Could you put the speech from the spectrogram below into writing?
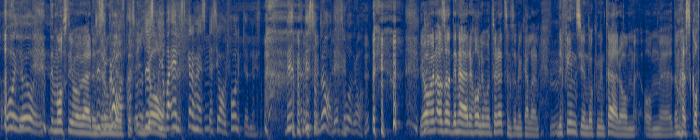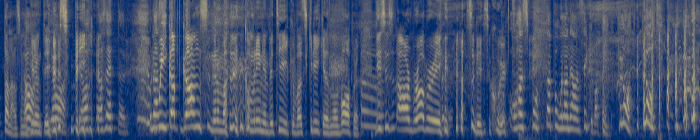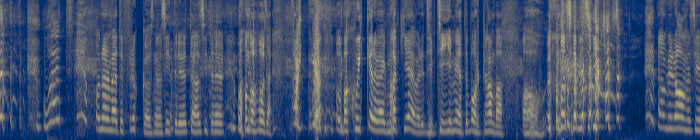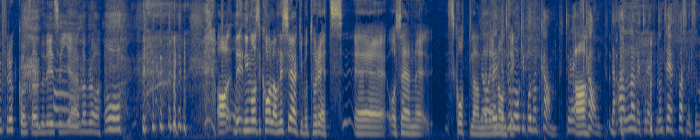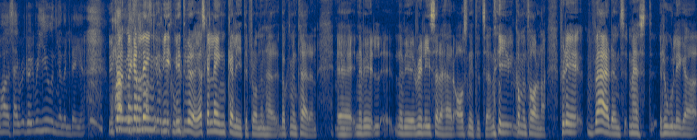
Oj oj oj. Det måste ju vara världens Det är så bra. roligaste. Alltså, och det är så, ja. och jag bara älskar de här specialfolken. Liksom. Det, det är så bra, det är så bra. ja men alltså den här Hollywood-tourettesen som du kallar den. Mm. Det finns ju en dokumentär om, om eh, de här skottarna som åker runt i ja, husbil. ja, jag har sett den. Och när, We got guns! När de bara kommer in i en butik och bara skriker att de har vapen. This is an armed robbery! alltså det är så sjukt. och han spottar polaren i ansiktet bara, förlåt, förlåt. What? Och när de äter frukost, när de sitter ute, han sitter där och han bara får så här, "Fuck!" och bara skickar iväg mackjäveln typ 10 meter bort och han bara oh, man ser besvikelse. Han blir av med sin frukost alltså, det är så jävla bra. Åh, Ja, det, ni måste kolla om ni söker på Tourettes eh, och sen Skottland ja, eller jag, jag någonting. tror de åker på någon kamp, Tourettes Ja. kamp, där alla med Tourettes, de träffas liksom och har så här re- reunion och grejer. Vi kan, vi kan länka, vi, vet du jag ska länka lite från den här dokumentären Mm. eh, när, vi, när vi releasar det här avsnittet sen i Mm. kommentarerna. För det är världens mest roliga,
